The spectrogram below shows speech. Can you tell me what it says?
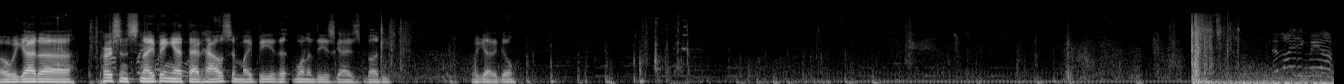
Oh, we got a person sniping at that house. It might be that one of these guys, buddy. We gotta go. They're lighting me up.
